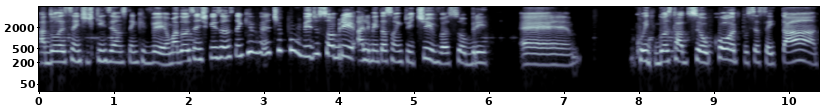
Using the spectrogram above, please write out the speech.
adolescente de 15 anos tem que ver. Uma adolescente de 15 anos tem que ver, tipo, um vídeo sobre alimentação intuitiva, sobre é, gostar do seu corpo, se aceitar,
